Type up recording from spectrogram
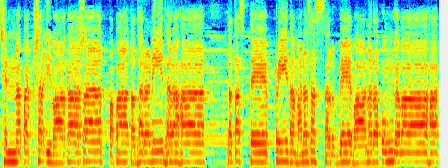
छिन्नपक्ष इवाकाशात् पपातधरणीधरः। ततस्ते प्रीतमनसः सर्वे वानरपुङ्गवाः।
